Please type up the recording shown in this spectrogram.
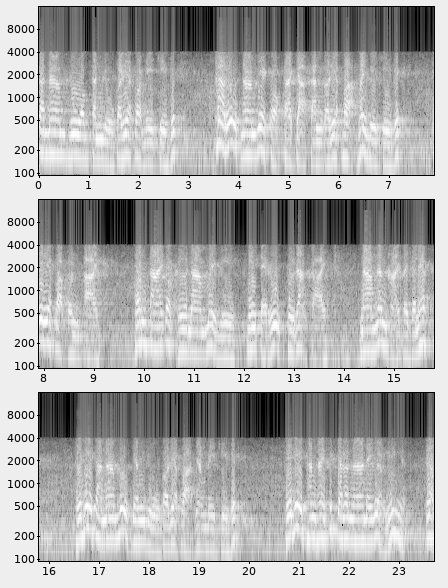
กับนามรวมกันอยู่ก็เรียกว่ามีชีวิต ถ้ารูปนามแยกออกตาจากกันก็เรียกว่าไม่มีชีวิต ที่เรียกว่าคนตาย คนตายก็คือนามไม่มี มีแต่รูปคือร่างกาย นามนั่นหายไปแล้วทีนี้ถ้านามรูปยังอยู่ก็เรียกว่ายังมีชีวิต ทีนี้ท่านให้พิจารณาในเรื่องนี้เรื่อง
